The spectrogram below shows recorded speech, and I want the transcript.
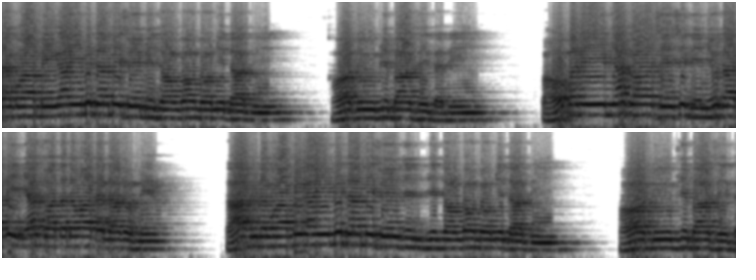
တကွာမိငါယိမေတ္တာမိတ်ဆွေဖြစ်ကြောင်းကောင်းသောမေတ္တာသည်ဟောတုပြပါစေတည်း ဘောပရိမြတ်သောရှင်ရှိသည့်မြို့သားတိမြတ်စွာတတဝတတတို့နှင့်သာဓုတကွာပိငါယိမေတ္တာမိတ်ဆွေဖြစ်ကြောင်းကောင်းသောမေတ္တာသည်ဟောတုဖြစ်ပါစေတ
